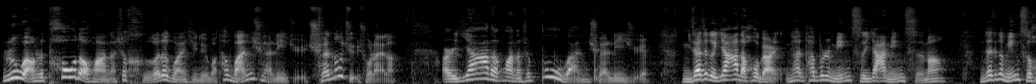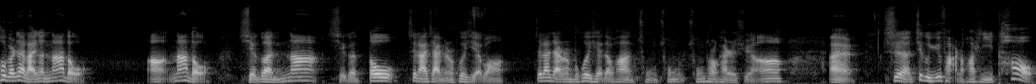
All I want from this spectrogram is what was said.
如果要是偷的话呢，是和的关系，对吧？它完全例举，全都举出来了。而压的话呢，是不完全例举。你在这个压的后边，你看它不是名词压名词吗？你在这个名词后边再来个 nado，啊 nado，写个 na，写个 do，这俩假名会写不？这俩假名不会写的话，从从从头开始学啊，哎。是这个语法的话是一套，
